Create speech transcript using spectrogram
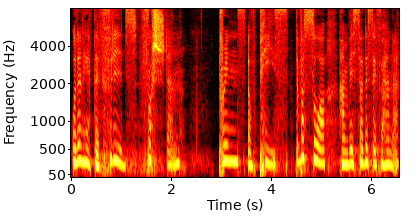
Och den heter Fridsfursten. Prince of Peace. Det var så han visade sig för henne.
